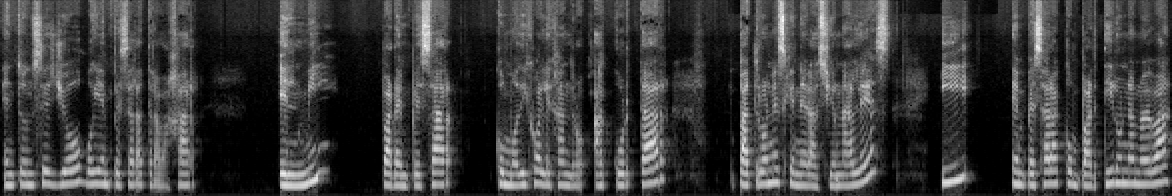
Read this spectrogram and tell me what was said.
entonces yo voy a empezar a trabajar en mí para empezar, como dijo Alejandro, a cortar patrones generacionales y empezar a compartir una nueva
